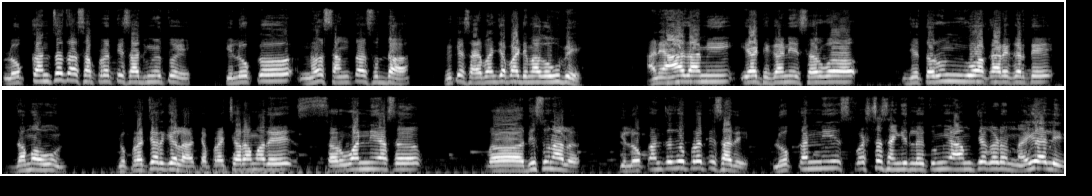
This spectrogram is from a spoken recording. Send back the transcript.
लोकांचाच असा प्रतिसाद मिळतोय की लोक न सांगता सुद्धा विखे साहेबांच्या पाठीमागं उभे आणि आज आम्ही या ठिकाणी सर्व जे तरुण युवा कार्यकर्ते जमा होऊन जो प्रचार केला त्या प्रचारामध्ये सर्वांनी असं दिसून आलं की लोकांचा जो प्रतिसाद आहे लोकांनी स्पष्ट सांगितलं तुम्ही आमच्याकडं नाही आले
